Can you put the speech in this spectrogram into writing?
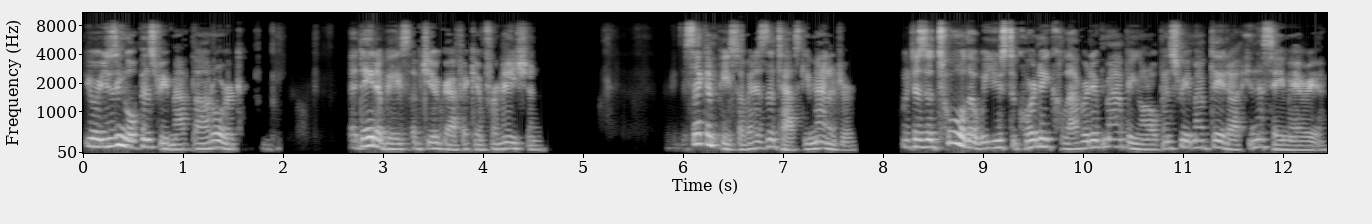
you are using OpenStreetMap.org, a database of geographic information. The second piece of it is the Tasking Manager, which is a tool that we use to coordinate collaborative mapping on OpenStreetMap data in the same area.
